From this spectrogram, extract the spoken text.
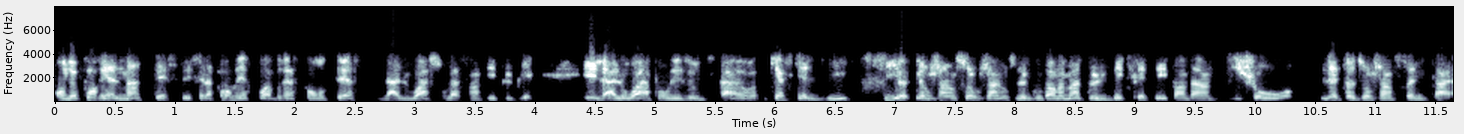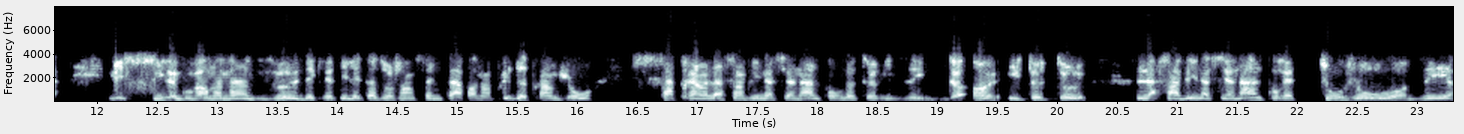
on n'a pas réellement testé. C'est la première fois, bref, qu'on teste la loi sur la santé publique. Et la loi, pour les auditeurs, qu'est-ce qu'elle dit? S'il y a urgence, urgence, le gouvernement peut le décréter pendant dix jours, l'état d'urgence sanitaire. Mais si le gouvernement veut décréter l'état d'urgence sanitaire pendant plus de 30 jours, ça prend l'Assemblée nationale pour l'autoriser, de un, et de deux, l'Assemblée nationale pourrait toujours dire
